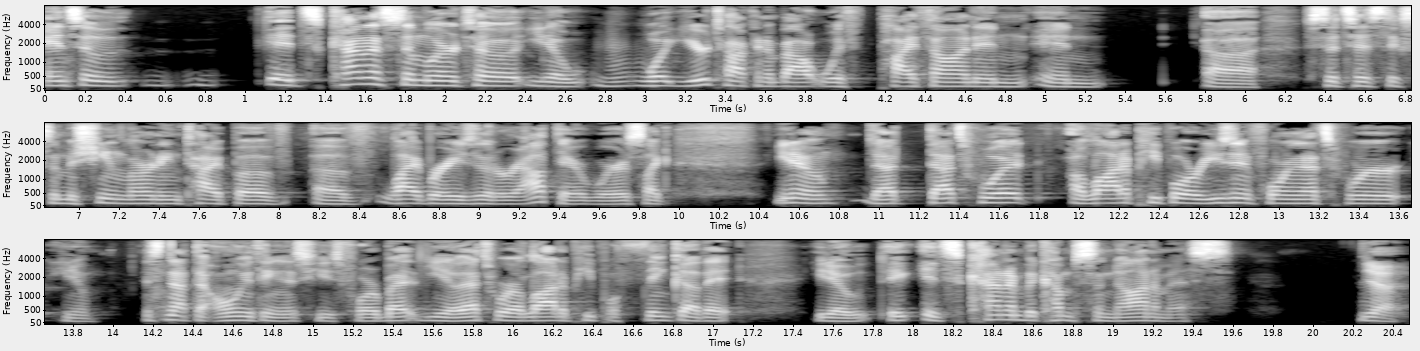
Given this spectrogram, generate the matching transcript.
And so it's kind of similar to, you know, what you're talking about with Python and, and, uh, statistics and machine learning type of, of libraries that are out there where it's like, you know, that, that's what a lot of people are using it for. And that's where, you know, it's not the only thing it's used for, but you know, that's where a lot of people think of it. You know, it, it's kind of become synonymous, Yeah.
